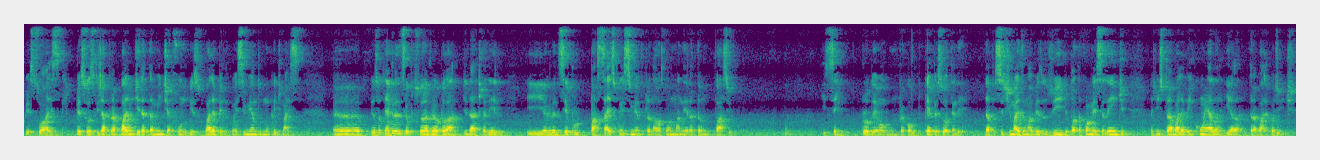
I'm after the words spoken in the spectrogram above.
pessoais, pessoas que já trabalham diretamente a fundo com isso, vale a pena, conhecimento nunca é demais. Uh, eu só tenho a agradecer ao professor Abel pela didática dele e agradecer por passar esse conhecimento para nós de uma maneira tão fácil e sem problema algum para qualquer pessoa atender. Dá para assistir mais uma vez os vídeos, a plataforma é excelente, a gente trabalha bem com ela e ela trabalha com a gente.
